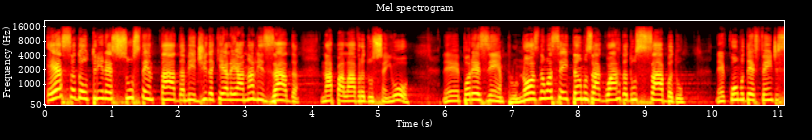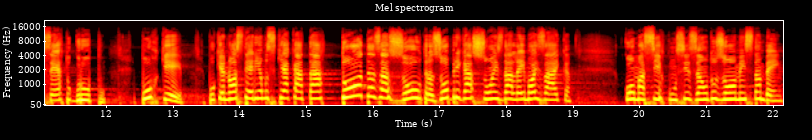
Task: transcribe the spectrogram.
Essa doutrina é sustentada à medida que ela é analisada na palavra do Senhor. Né? Por exemplo, nós não aceitamos a guarda do sábado, né? como defende certo grupo. Por quê? Porque nós teríamos que acatar todas as outras obrigações da lei mosaica, como a circuncisão dos homens também.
